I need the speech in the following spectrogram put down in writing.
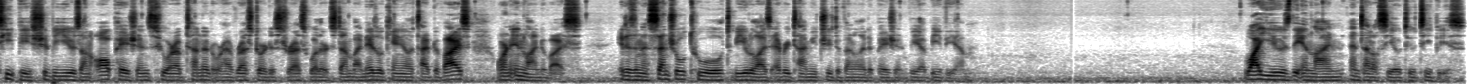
T-piece should be used on all patients who are obtunded or have respiratory distress, whether it's done by nasal cannula type device or an inline device. It is an essential tool to be utilized every time you choose to ventilate a patient via BVM. Why use the inline end-tidal CO2 T-piece?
